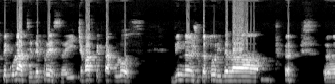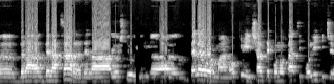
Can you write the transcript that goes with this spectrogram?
speculație de presă, e ceva spectaculos, vin uh, jucătorii de la, uh, de la, de la țară, de la, eu știu, din uh, Teleorman, ok, și alte conotații politice,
